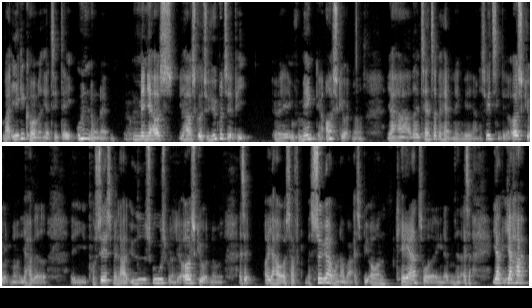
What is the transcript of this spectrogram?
var ikke kommet her til i dag uden nogen af dem. Mm. Men jeg har, også, jeg har også gået til hypnoterapi med Uffe Mink, det har også gjort noget. Jeg har været i tanterbehandling ved Anders Witzel, det har også gjort noget. Jeg har været i proces med lege yde skuespiller, det har også gjort noget. Altså, og jeg har også haft massører undervejs, Bjørn Kære, tror jeg en af dem hedder. Altså, jeg, jeg har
